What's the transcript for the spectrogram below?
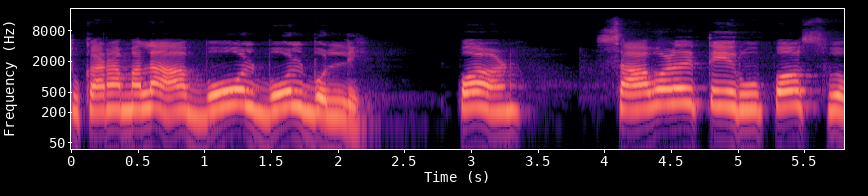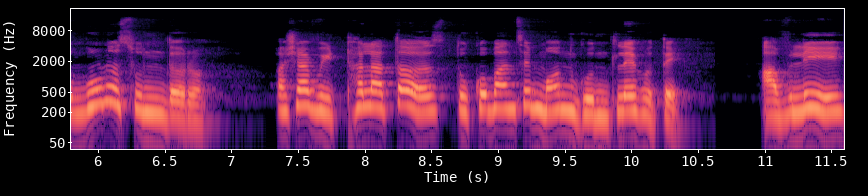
तुकारामाला बोल बोल बोलली. पण सावळ ते रूप स्वगुण सुंदर अशा विठ्ठलातच तुकोबांचे मन गुंतले होते. आवली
